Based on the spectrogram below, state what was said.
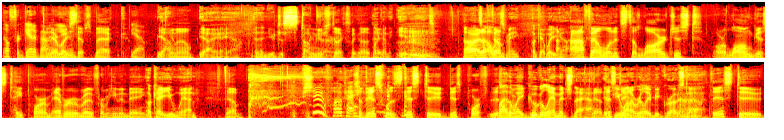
they'll forget about it. and everybody you. steps back. Yeah. yeah, you know. yeah, yeah, yeah, and then you're just stuck And you're there stuck. It's like, okay. like an idiot. All right, That's I always found, me. Okay, what do you got? I found one. It's the largest or longest tapeworm ever removed from a human being. okay, you win. Yep. Phew. Okay. So this was this dude. This poor. This By the poor- way, Google image that Yeah, if you want to really be grossed out. this dude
